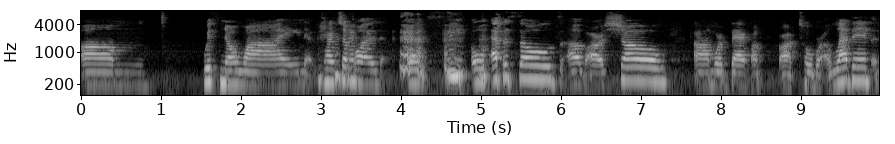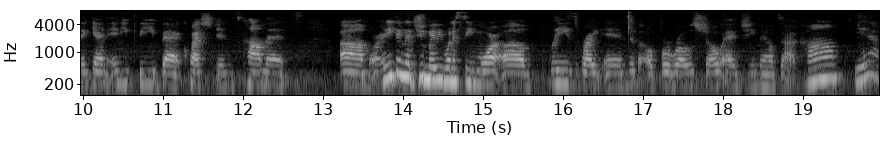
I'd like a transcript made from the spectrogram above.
Um, with no wine. Catch up on old old episodes of our show. Um, we're back on October 11th, and again, any feedback, questions, comments, um, or anything that you maybe want to see more of, please write in to the Oprah Rose Show at gmail.com. Yeah.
